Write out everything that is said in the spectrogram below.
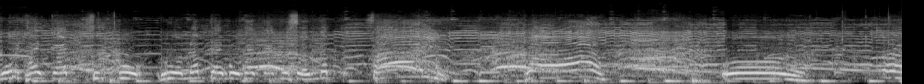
มวยไทยการศึกบุรวมน้ำใจมวยไทยการกุศลครับซ้ายขวาโอ้แม่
